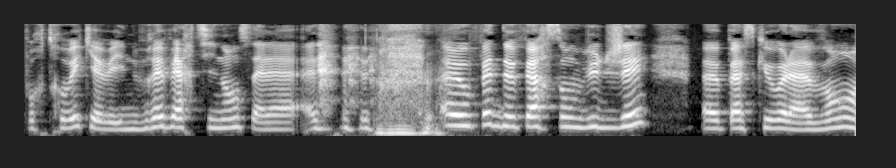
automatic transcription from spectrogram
pour trouver qu'il y avait une vraie pertinence à la, au fait de faire son budget. parce que voilà, avant,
